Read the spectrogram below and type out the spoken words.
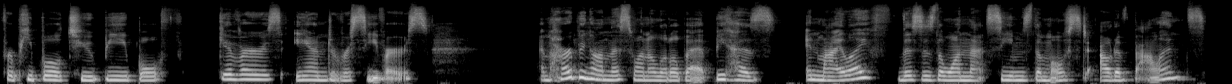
for people to be both givers and receivers. I'm harping on this one a little bit because in my life, this is the one that seems the most out of balance.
